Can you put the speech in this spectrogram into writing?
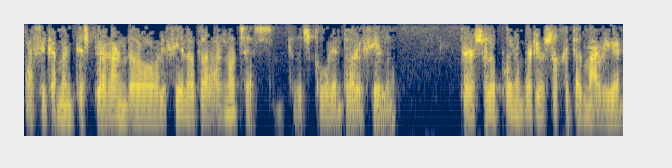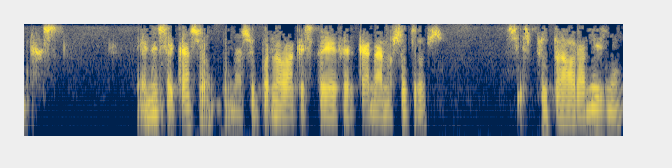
básicamente explorando el cielo todas las noches, que descubren todo el cielo, pero solo pueden ver los objetos más brillantes. En ese caso, una supernova que esté cercana a nosotros, si explota ahora mismo,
